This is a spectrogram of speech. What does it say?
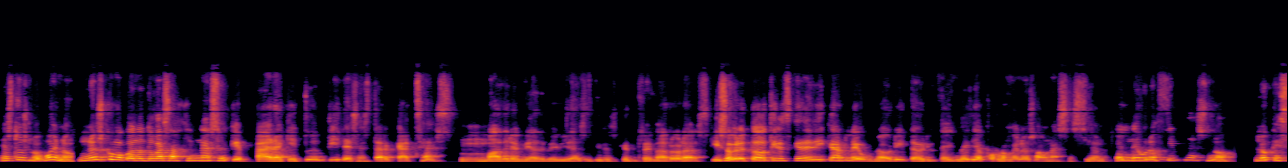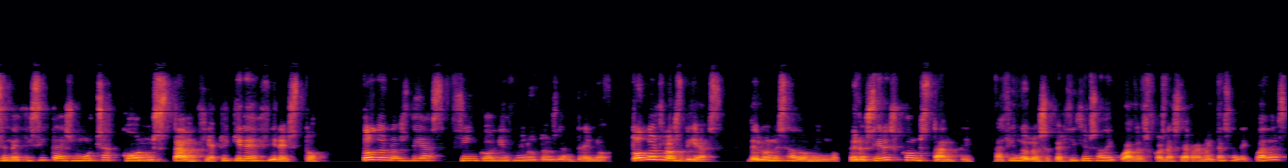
Esto es lo bueno. No es como cuando tú vas al gimnasio que para que tú empieces a estar cachas, madre mía de mi vida, si tienes que entrenar horas. Y sobre todo tienes que dedicarle una horita, horita y media por lo menos a una sesión. El neurofitness no. Lo que se necesita es mucha constancia. ¿Qué quiere decir esto? Todos los días 5 o 10 minutos de entreno. Todos los días, de lunes a domingo. Pero si eres constante, haciendo los ejercicios adecuados con las herramientas adecuadas,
